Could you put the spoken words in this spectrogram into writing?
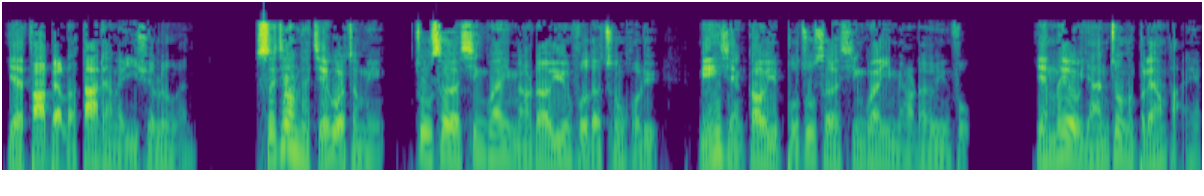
也发表了大量的医学论文。实践的结果证明，注射新冠疫苗的孕妇的存活率明显高于不注射新冠疫苗的孕妇，也没有严重的不良反应。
